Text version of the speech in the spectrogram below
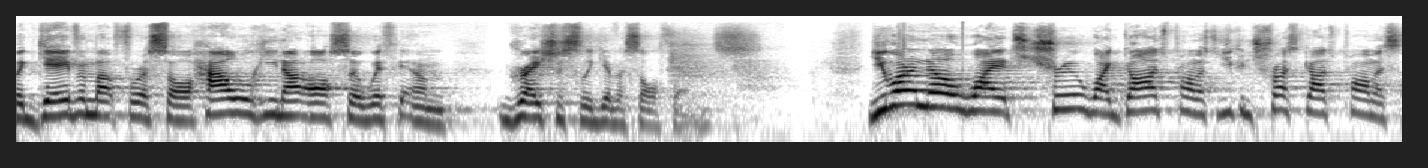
but gave him up for us all, how will he not also with him graciously give us all things?" You want to know why it's true, why God's promise, you can trust God's promise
